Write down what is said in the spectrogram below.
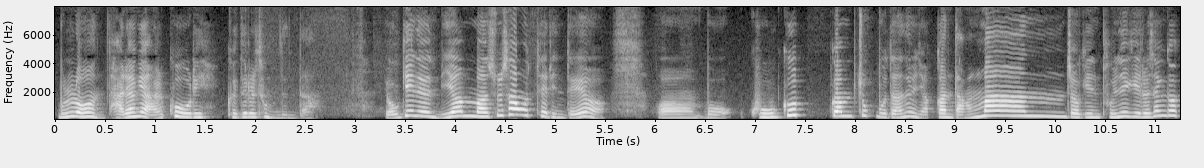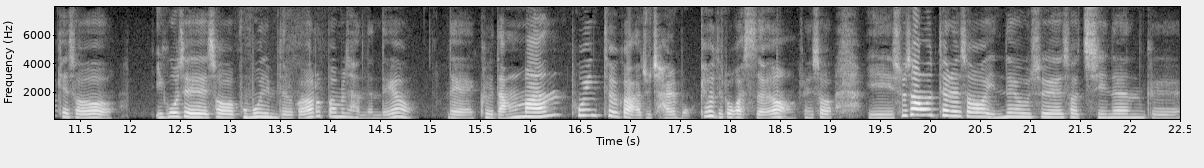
물론 다량의 알코올이 그들을 돕는다. 여기는 미얀마 수상 호텔인데요. 어, 뭐 고급감 쪽보다는 약간 낭만적인 분위기를 생각해서 이곳에서 부모님들과 하룻밤을 잤는데요. 네, 그 낭만 포인트가 아주 잘 먹혀 들어갔어요. 그래서 이 수상 호텔에서 인내호수에서 지는 그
